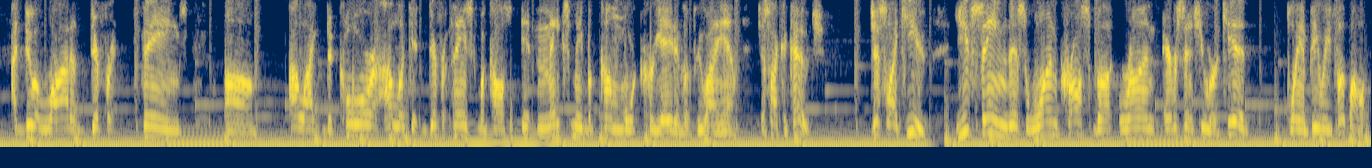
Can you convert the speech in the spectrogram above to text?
I do a lot of different things. Um, I like decor. I look at different things because it makes me become more creative of who I am, just like a coach. Just like you, you've seen this one crossbuck run ever since you were a kid playing Pee Wee football.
